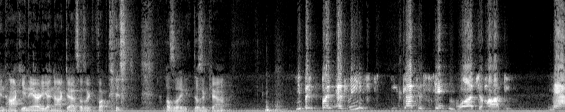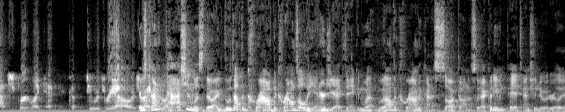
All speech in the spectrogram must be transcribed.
in hockey, and they already got knocked out. So I was like, fuck this. I was like, it doesn't count. Yeah, but but at least you got to sit and watch a hockey match for like a, two or three hours. It was right? kind of Like, passionless though. I, without the crowd, the crowd's all the energy, I think, and without the crowd, it kind of sucked. Honestly, I couldn't even pay attention to it really.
